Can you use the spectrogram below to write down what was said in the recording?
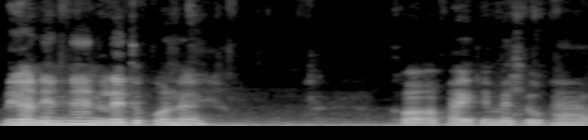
เนื้อแน่น ๆ เลยทุกคนเลย ขออภัยที่ไม่สุภาพ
